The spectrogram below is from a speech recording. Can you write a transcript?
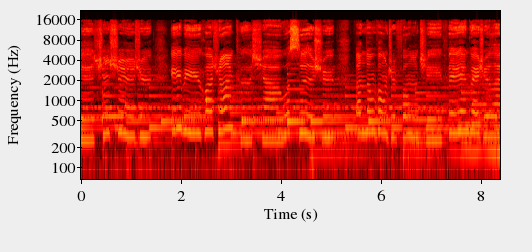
写成诗句，一笔一画篆刻下我思绪，伴东风之，风起，飞燕归去来。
